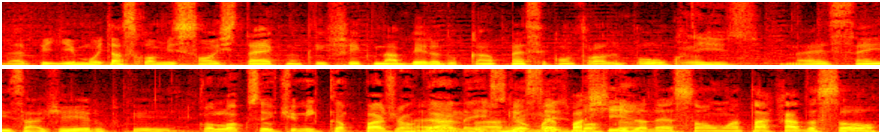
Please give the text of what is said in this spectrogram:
Né? Pedir muitas comissões técnicas que fiquem na beira do campo, né? Se controle um pouco. Isso. Né? Sem exagero, porque. Coloca o seu time em campo para jogar, né? Isso que é o mais partida, importante. né? Só uma tacada só.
